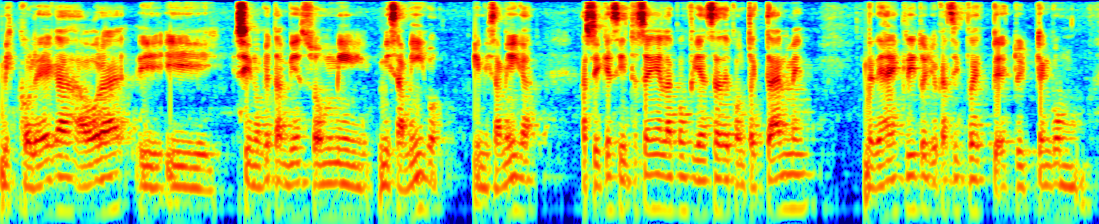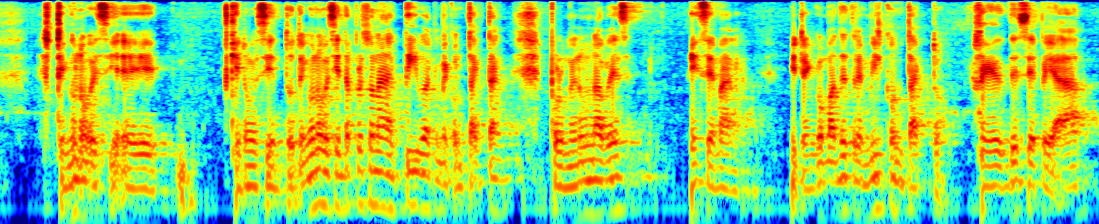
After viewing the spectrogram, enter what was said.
mis colegas ahora, y, sino que también son mis amigos y mis amigas. Así que siéntense en la confianza de contactarme. Me dejan escrito, yo casi pues estoy, tengo, tengo 900, eh, que 900, tengo 900 personas activas que me contactan por lo menos una vez en semana. Y tengo más de 3.000 contactos, redes de CPA,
